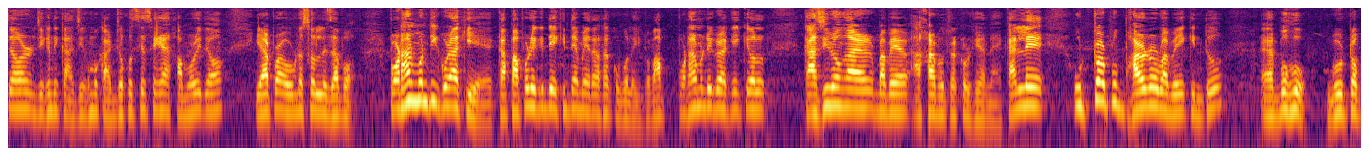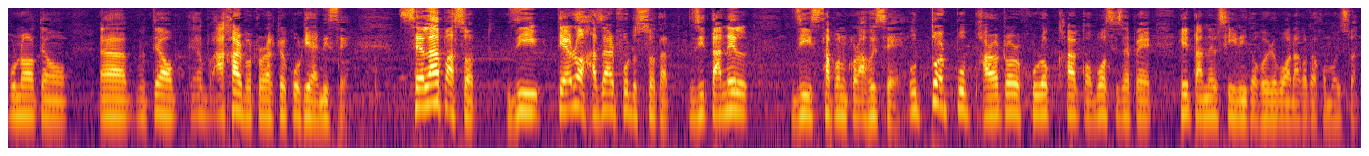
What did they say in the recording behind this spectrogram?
তেওঁৰ যিখিনি যিসমূহ কাৰ্যসূচী আছে সেয়া সামৰি তেওঁ ইয়াৰ পৰা অৰুণাচললৈ যাব। প্ৰধানমন্ত্ৰীগৰাকীয়ে পাপৰি কিন্তু এইখিনিতে আমি এটা কথা ক'ব লাগিব। প্ৰধানমন্ত্ৰীগৰাকীয়ে কেৱল কাজিৰঙাৰ বাবে আশাৰ বতৰা কঢ়িয়া নাই কাইলৈ উত্তৰ পূব ভাৰতৰ বাবেই কিন্তু বহু গুৰুত্বপূৰ্ণ তেওঁ তেওঁ আশাৰ বতৰা তেওঁ কঢ়িয়াই আনিছে। চেলা পাছত যি তেৰ হাজাৰ ফুট উচ্চতাত যি টানেল যি স্থাপন কৰা হৈছে উত্তৰ পূব ভাৰতৰ সুৰক্ষাৰ কবচ হিচাপে সেই টানেল চিহ্নিত হৈ ৰ'ব অনাগত সময়ছোৱাত।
